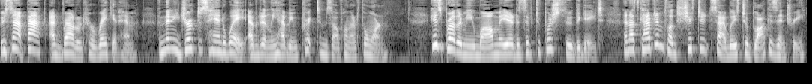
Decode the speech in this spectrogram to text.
who snapped back and routed her rake at him, and then he jerked his hand away, evidently having pricked himself on a thorn. His brother, meanwhile, made it as if to push through the gate, and as Captain Plug shifted sideways to block his entry,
